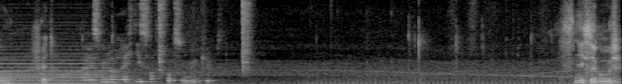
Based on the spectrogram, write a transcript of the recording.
oh, shit. Da ist mir doch echt die Softbox umgekippt. Ist nicht so gut.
